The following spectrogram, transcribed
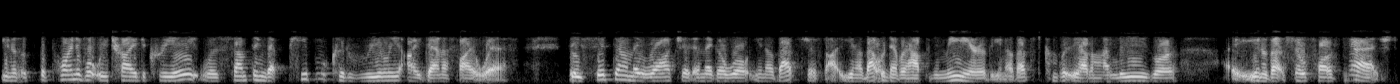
You know, the, the point of what we tried to create was something that people could really identify with. They sit down, they watch it, and they go, well, you know, that's just, you know, that would never happen to me, or, you know, that's completely out of my league, or, you know, that's so far-fetched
